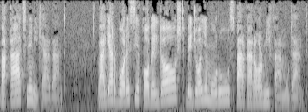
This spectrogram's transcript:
و قطع نمی کردند و اگر وارثی قابل داشت به جای مروس برقرار میفرمودند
